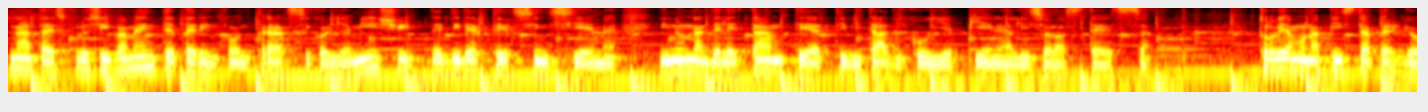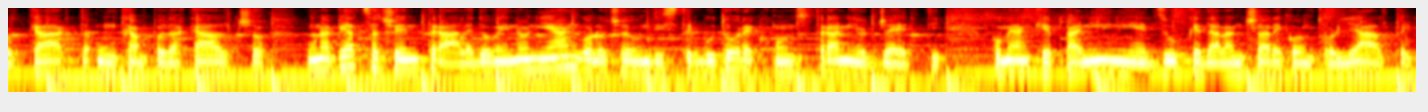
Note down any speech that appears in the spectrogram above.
nata esclusivamente per incontrarsi con gli amici e divertirsi insieme in una delle tante attività di cui è piena l'isola stessa. Troviamo una pista per go-kart, un campo da calcio, una piazza centrale dove in ogni angolo c'è un distributore con strani oggetti, come anche panini e zucche da lanciare contro gli altri,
